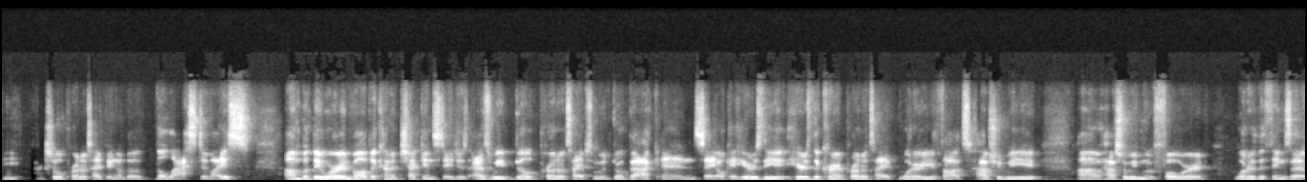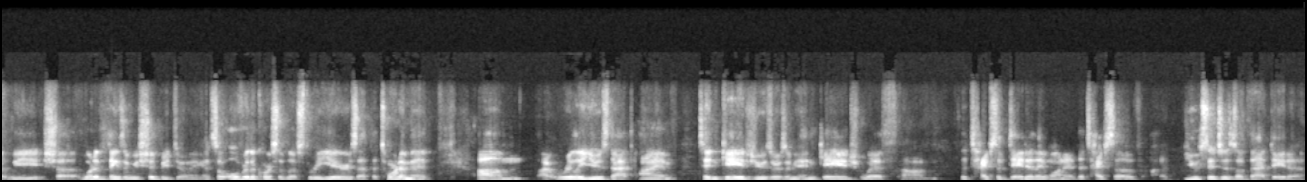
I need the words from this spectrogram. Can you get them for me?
the actual prototyping of the, the last device. Um, but they were involved at kind of check-in stages. As we built prototypes, we would go back and say, okay, here's the here's the current prototype. What are your thoughts? How should we uh, how should we move forward? What are the things that we should what are the things that we should be doing? And so over the course of those three years at the tournament, um, I really used that time to engage users and engage with um, the types of data they wanted, the types of uh, usages of that data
